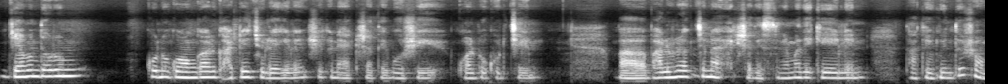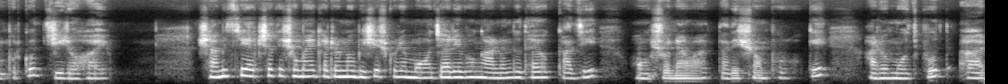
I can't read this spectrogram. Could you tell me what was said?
যেমন ধরুন, কোনো গঙ্গার ঘাটে চলে গেলেন, সেখানে একসাথে বসে গল্প করছেন বা ভালো লাগছে না, একসাথে সিনেমা দেখে এলেন, তাতেও কিন্তু সম্পর্ক দৃঢ় হয়। স্বামী স্ত্রী একসাথে সময় কাটানো, বিশেষ করে মজার এবং আনন্দদায়ক কাজে অংশ নেওয়া তাদের সম্পর্ককে আরও মজবুত আর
